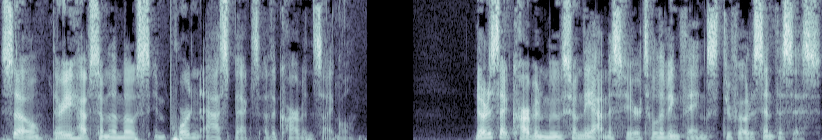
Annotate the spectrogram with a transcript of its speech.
So, there you have some of the most important aspects of the carbon cycle. Notice that carbon moves from the atmosphere to living things through photosynthesis,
